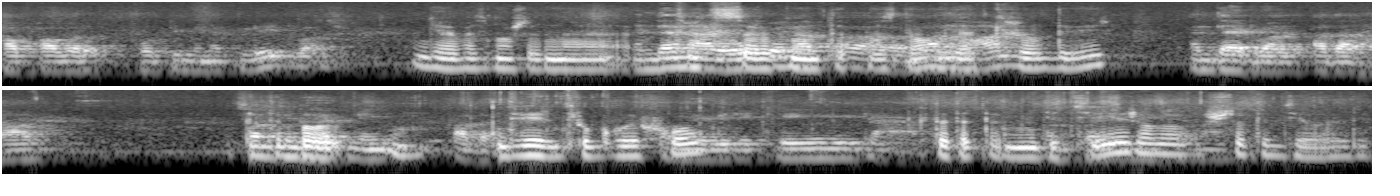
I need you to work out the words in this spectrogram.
half hour, 40 minutes late was. Я, возможно, на And then I 30-40 opened минут uh, опоздал. Я открыл дверь. Это Something был happening м, other. дверь в другой холл. Кто-то там медитировал, что-то делали.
